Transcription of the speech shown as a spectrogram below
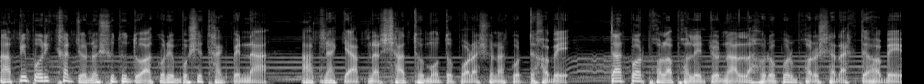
আপনি পরীক্ষার জন্য শুধু দোয়া করে বসে থাকবেন না, আপনাকে আপনার সাধ্য মতো পড়াশোনা করতে হবে। তারপর ফলাফলের জন্য আল্লাহর ওপর ভরসা রাখতে হবে।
